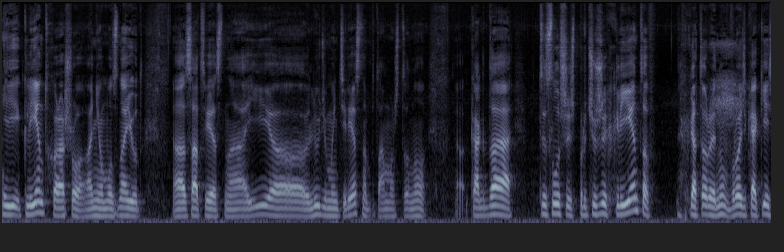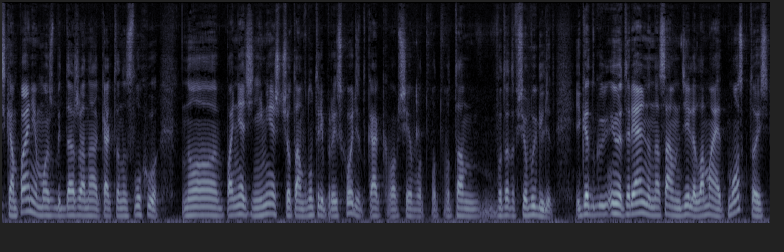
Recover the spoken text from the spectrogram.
И клиенту хорошо, о нем узнают, а, соответственно, и э, людям интересно, потому что, ну, когда ты слушаешь про чужих клиентов, которая, ну, вроде как есть компания, может быть, даже она как-то на слуху, но понятия не имеешь, что там внутри происходит, как вообще вот, вот, вот там вот это все выглядит. И ну, это реально на самом деле ломает мозг, то есть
